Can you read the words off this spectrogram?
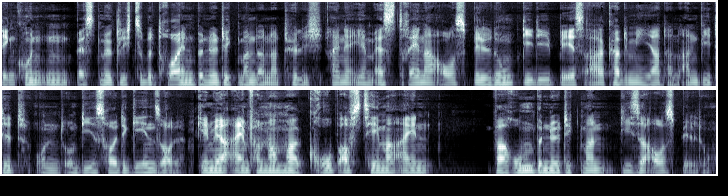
den Kunden bestmöglich zu betreuen, benötigt man dann natürlich eine EMS-Trainerausbildung, die die BSA-Akademie ja dann anbietet und um die es heute gehen soll. Gehen wir einfach nochmal grob aufs Thema ein. Warum benötigt man diese Ausbildung?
